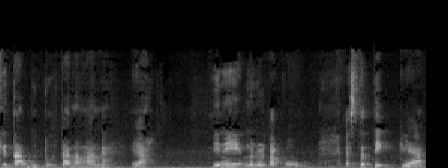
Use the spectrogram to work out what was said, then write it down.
kita butuh tanaman ya. Ini menurut aku estetik ya.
